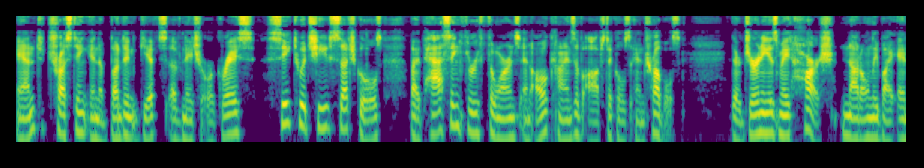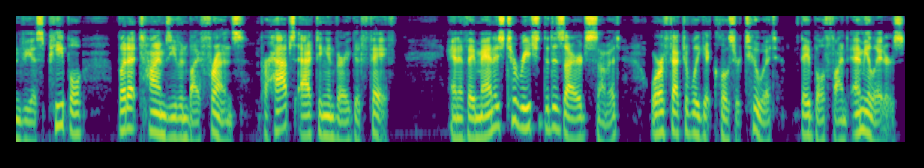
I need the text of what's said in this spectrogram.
and, trusting in abundant gifts of nature or grace, seek to achieve such goals by passing through thorns and all kinds of obstacles and troubles. Their journey is made harsh not only by envious people, but at times even by friends, perhaps acting in very good faith. And if they manage to reach the desired summit, or effectively get closer to it, they both find emulators,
